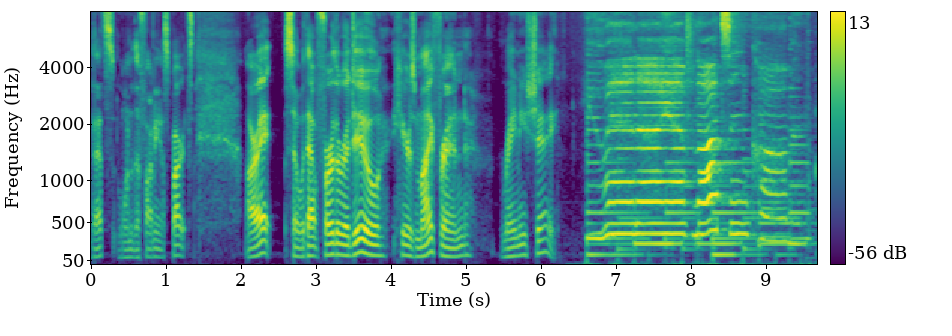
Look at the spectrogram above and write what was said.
that's one of the funniest parts. All right. So without further ado, here's my friend Rainey Shea. You and I have lots in common.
